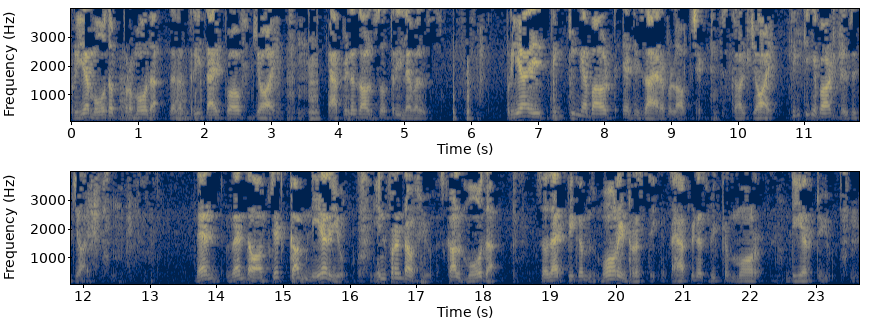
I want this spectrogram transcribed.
Priya Moda Pramoda, there are three type of joy. Mm-hmm. Happiness also three levels. Priya is thinking about a desirable object. It's called joy. Thinking about it is a joy. Then when the object come near you, in front of you, it's called moda. So that becomes more interesting. The happiness becomes more dear to you. Hmm.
